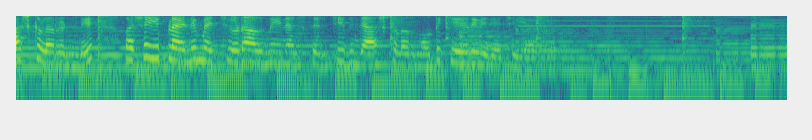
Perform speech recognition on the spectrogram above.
ആഷ് കളർ ഉണ്ട്. പക്ഷേ ഈ പ്ലാന്റ് മെച്ചുവേർഡ് ആകുന്നതിനനുസരിച്ച് ഇതിന്റെ ആഷ് കളർ ഇങ്ങോട്ട് കയറി വരിക ചെയ്യാറുള്ളത് Thank you.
